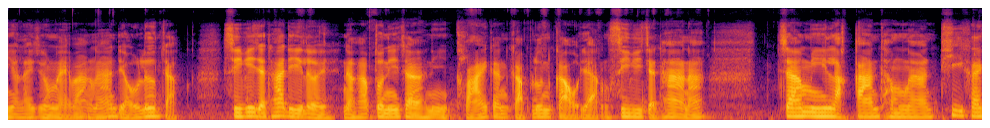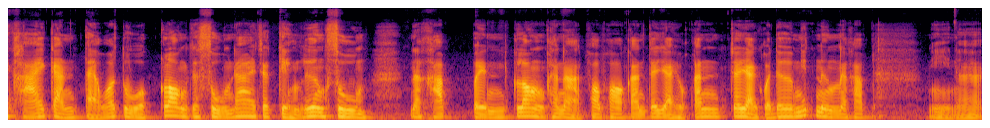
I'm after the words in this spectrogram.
มีอะไรอยู่ตรงไหนบ้างนะ เดี๋ยวเริ่มจาก CV75D เลยนะครับ ตัวนี้จะนี่คล้ายกันกับรุ่นเก่าอย่าง CV75 นะ จะมีหลักการทำงานที่คล้ายๆกัน แต่ว่าตัวกล้องจะซูมได้จะเก่งเรื่องซูมนะครับเป็นกล้องขนาดพอๆกันจะใหญ่กว่ากันจะใหญ่กว่าเดิมนิดนึงนะครับ นี่นะฮะ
